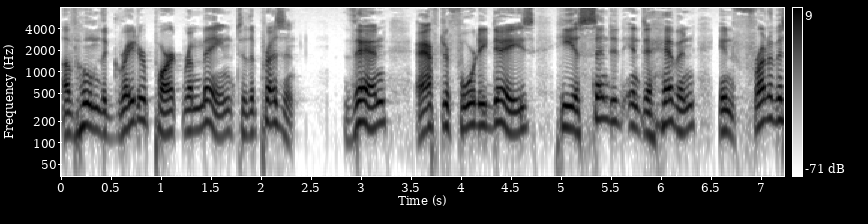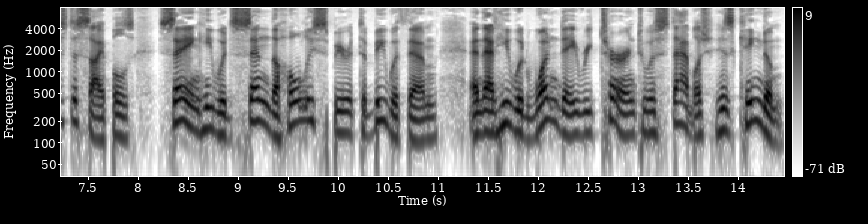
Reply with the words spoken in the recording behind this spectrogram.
of whom the greater part remain to the present." Then, after 40 days, he ascended into heaven in front of his disciples, saying he would send the Holy Spirit to be with them and that he would one day return to establish his kingdom.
